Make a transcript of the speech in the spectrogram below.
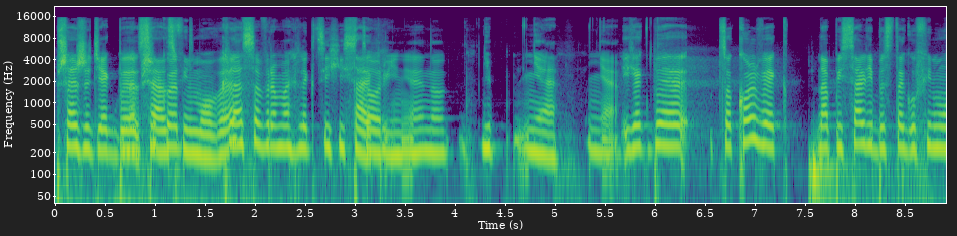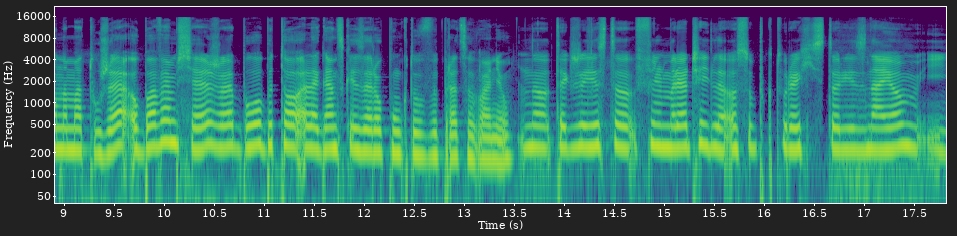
przeżyć jakby seans filmowy. Klasa w ramach lekcji historii, tak. nie? No nie, nie, nie. Jakby cokolwiek napisaliby z tego filmu na maturze, obawiam się, że byłoby to eleganckie zero punktów w wypracowaniu. No, także jest to film raczej dla osób, które historię znają i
